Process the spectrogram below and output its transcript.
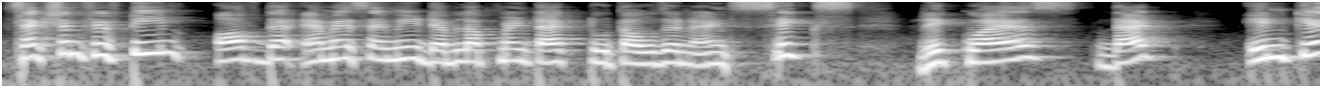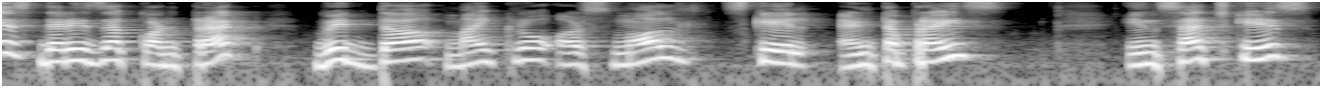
Section 15 of the MSME Development Act 2006 requires that in case there is a contract with the micro or small scale enterprise. In such case,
